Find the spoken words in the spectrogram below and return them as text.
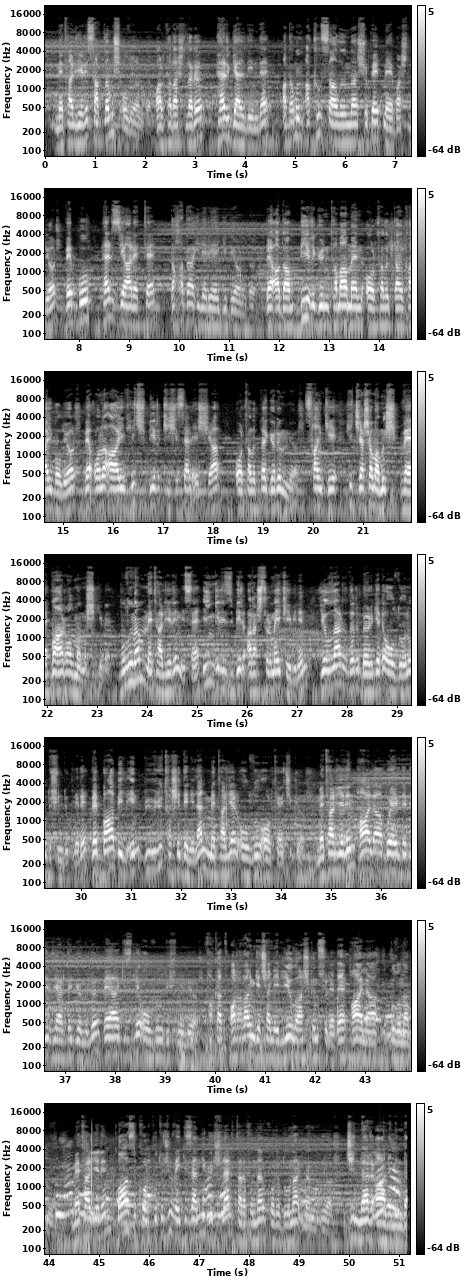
yeri saklamış oluyordu. Arkadaşları her geldiğinde adamın akıl sağlığından şüphe etmeye başlıyor ve bu her ziyarette daha da ileriye gidiyordu. Ve adam bir gün tamamen ortalıktan kayboluyor ve ona ait hiçbir kişisel eşya ortalıkta görünmüyor. Sanki hiç yaşamamış ve var olmamış gibi. Bulunan metalyerin ise İngiliz bir araştırma ekibinin yıllardır bölgede olduğunu düşündükleri ve Babil'in büyülü taşı denilen metalyer olduğu ortaya çıkıyor. Metalyerin hala bu evde bir yerde gömülü veya gizli olduğu düşünülüyor. Fakat aradan geçen 50 yıl aşkın sürede hala bulunamıyor. Metalyerin bazı korkutucu ve gizemli güçler tarafından koruduğuna inanılıyor. Cinler aleminde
